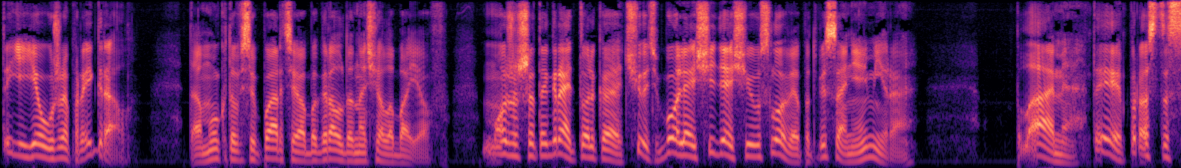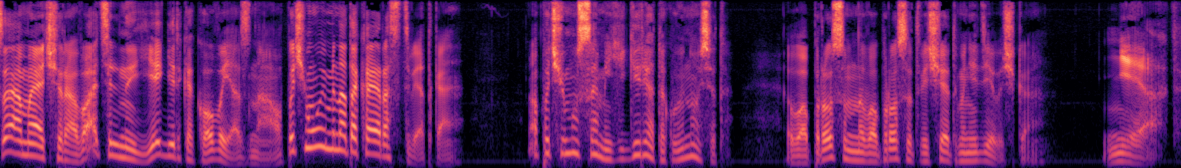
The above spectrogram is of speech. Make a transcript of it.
Ты ее уже проиграл. Тому, кто всю партию обыграл до начала боев. Можешь отыграть только чуть более щадящие условия подписания мира. Пламя, ты просто самый очаровательный егерь, какого я знал. Почему именно такая расцветка? А почему сами егеря такую носят? Вопросом на вопрос отвечает мне девочка. Нет.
